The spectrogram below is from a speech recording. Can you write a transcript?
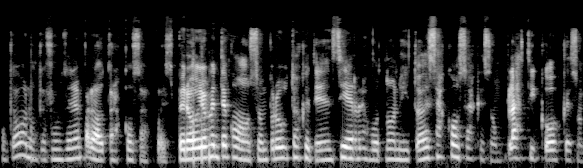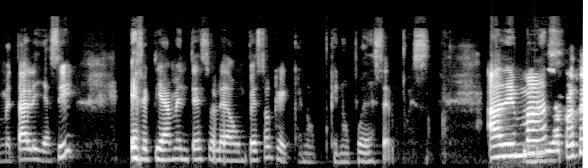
o que bueno, que funcione para otras cosas, pues. Pero obviamente cuando son productos que tienen cierres, botones y todas esas cosas, que son plásticos, que son metales y así, efectivamente eso le da un peso que, que no, que no puede ser, pues. Además... Y aparte,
